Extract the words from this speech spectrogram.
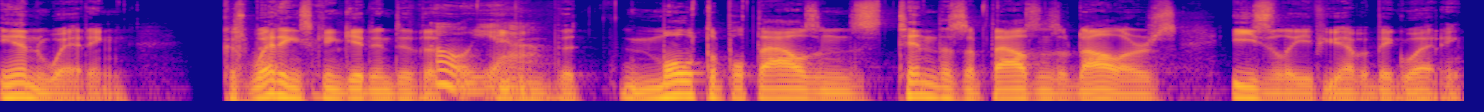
end wedding because weddings can get into the Oh, yeah. even the multiple thousands, tens of thousands of dollars easily if you have a big wedding.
